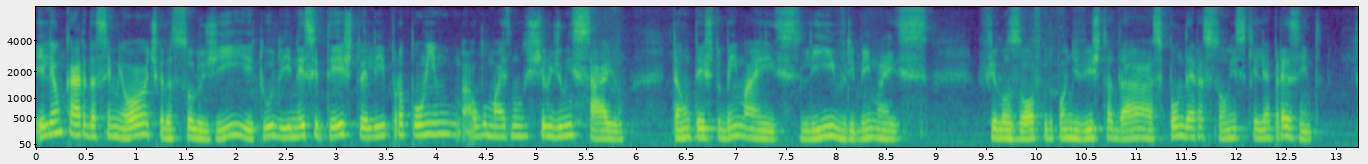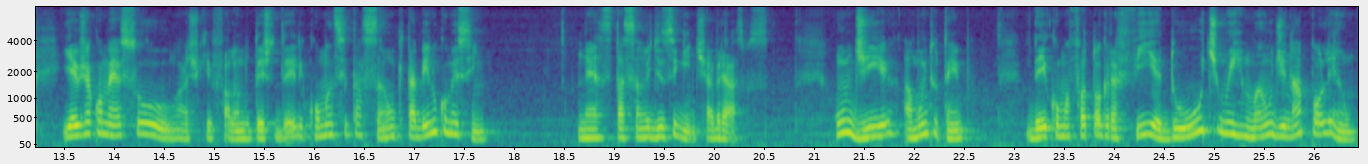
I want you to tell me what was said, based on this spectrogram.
Ele é um cara da semiótica, da sociologia e tudo, e nesse texto ele propõe um, algo mais no estilo de um ensaio. Então, um texto bem mais livre, bem mais filosófico do ponto de vista das ponderações que ele apresenta. E aí eu já começo, acho que falando do texto dele, com uma citação que está bem no comecinho. Nessa citação ele diz o seguinte, abre aspas. Um dia, há muito tempo, dei como fotografia do último irmão de Napoleão,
